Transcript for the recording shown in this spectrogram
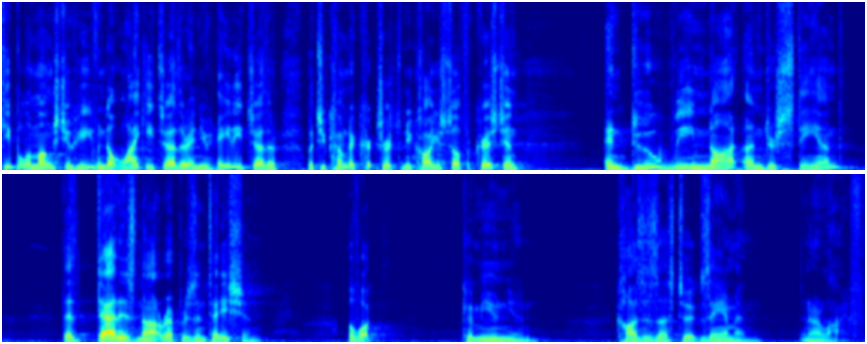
people amongst you who even don't like each other and you hate each other, but you come to church and you call yourself a Christian. And do we not understand that that is not representation of what communion causes us to examine in our life?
